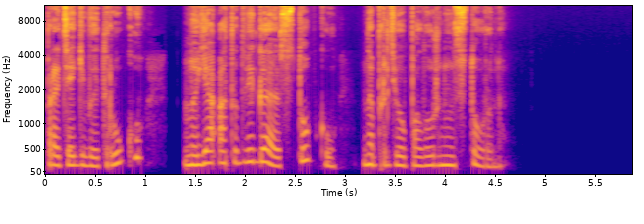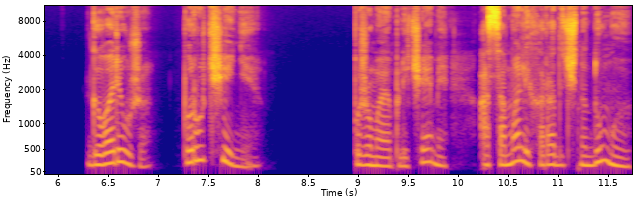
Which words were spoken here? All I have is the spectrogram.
протягивает руку, но я отодвигаю стопку на противоположную сторону. Говорю же, поручение. Пожимая плечами, а сама лихорадочно думаю,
